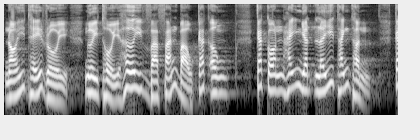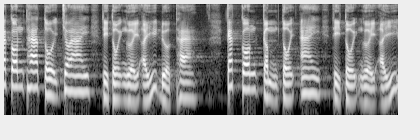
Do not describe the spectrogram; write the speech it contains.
Nói thế rồi, người thổi hơi và phán bảo các ông: Các con hãy nhận lấy thánh thần các con tha tội cho ai thì tội người ấy được tha. Các con cầm tội ai thì tội người ấy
